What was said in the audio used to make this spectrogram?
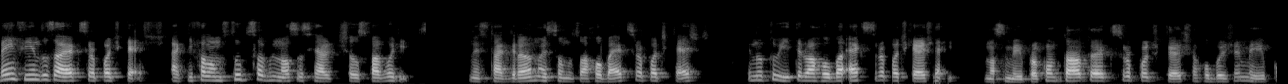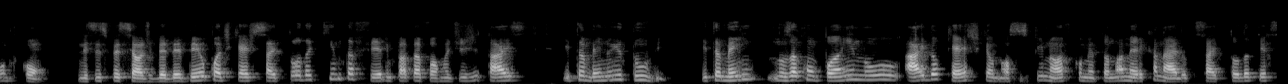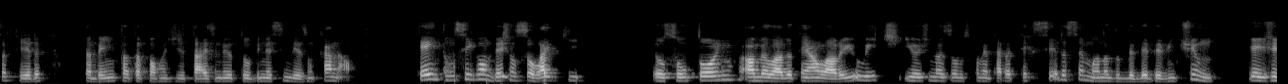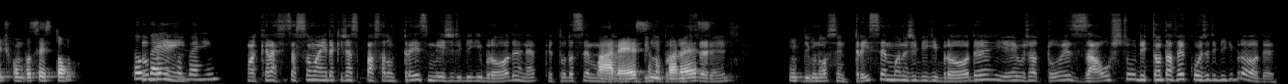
Bem-vindos ao Extra Podcast. Aqui falamos tudo sobre nossos reality shows favoritos. No Instagram, nós somos o arroba Extra Podcast e no Twitter, o arroba Extra Podcast. Nosso e-mail para contato é extrapodcast.gmail.com. Nesse especial de BBB, o podcast sai toda quinta-feira em plataformas digitais e também no YouTube. E também nos acompanhe no Idolcast, que é o nosso spin-off comentando o American Idol, que sai toda terça-feira também em plataformas digitais e no YouTube nesse mesmo canal. Ok? Então sigam, deixem o seu like. Eu sou o Tonho, ao meu lado tem a Laura e o Rich, e hoje nós vamos comentar a terceira semana do BBB 21. E aí, gente, como vocês estão? Tô, tô bem, bem, tô bem. Com aquela sensação ainda que já se passaram três meses de Big Brother, né? Porque toda semana parece, Big não Brother parece? é diferente. Digo, nossa, em três semanas de Big Brother e eu já tô exausto de tanta ver coisa de Big Brother.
